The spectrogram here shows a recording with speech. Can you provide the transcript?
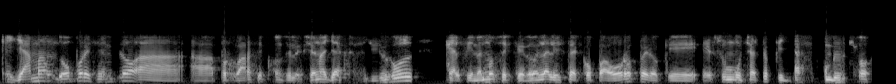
que ya mandó, por ejemplo, a, a probarse con selección a Jackson Yuhl, que al final no se quedó en la lista de Copa Oro, pero que es un muchacho que ya se convirtió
